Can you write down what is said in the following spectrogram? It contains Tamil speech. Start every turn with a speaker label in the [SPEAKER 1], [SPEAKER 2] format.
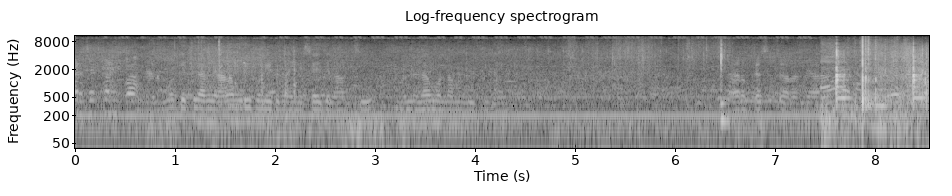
[SPEAKER 1] நம்ம கெத்து காமிக்கலாம் முடிவு பண்ணிட்டு இருக்காங்க ஸ்டேஜில் வச்சு ஒன்று தான் பண்ண முடிவு யாரும் பேசிட்டு வரலையா?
